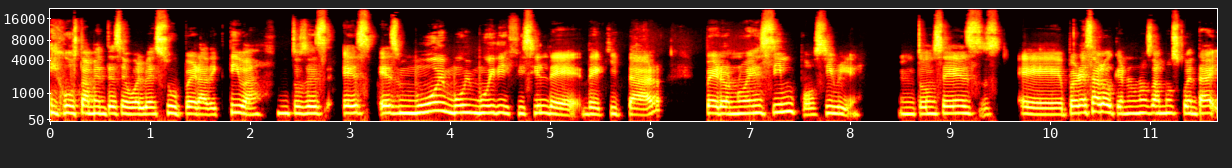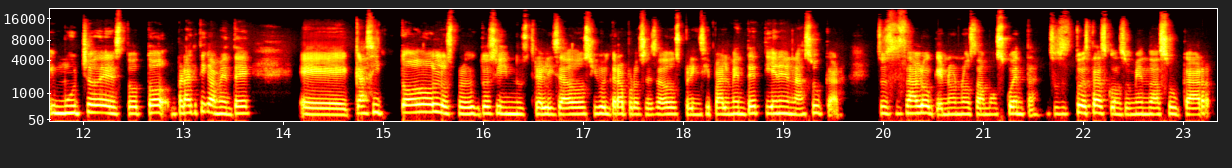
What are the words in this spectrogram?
Y justamente se vuelve súper adictiva. Entonces es, es muy, muy, muy difícil de, de quitar, pero no es imposible. Entonces, eh, pero es algo que no nos damos cuenta y mucho de esto, prácticamente eh, casi todos los productos industrializados y ultraprocesados principalmente tienen azúcar. Entonces es algo que no nos damos cuenta. Entonces tú estás consumiendo azúcar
